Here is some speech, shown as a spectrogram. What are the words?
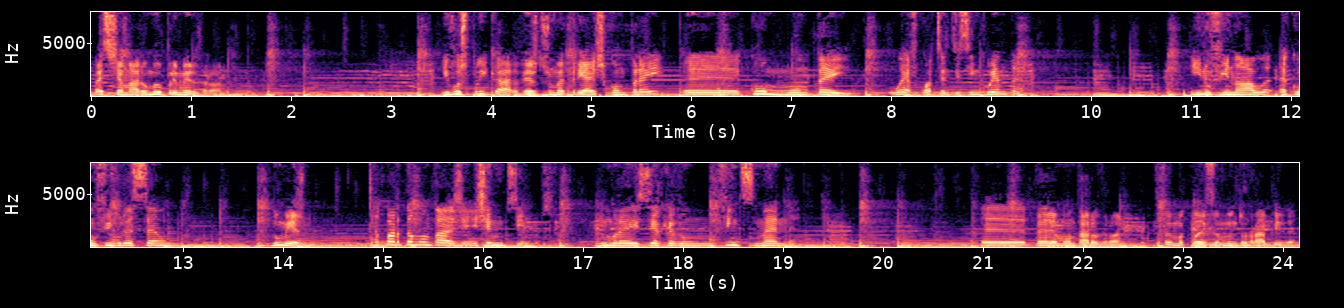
vai se chamar O Meu Primeiro Drone e vou explicar desde os materiais que comprei, uh, como montei o F450 e no final a configuração do mesmo. A parte da montagem achei muito simples, demorei cerca de um fim de semana uh, para montar o drone, foi uma coisa muito rápida,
